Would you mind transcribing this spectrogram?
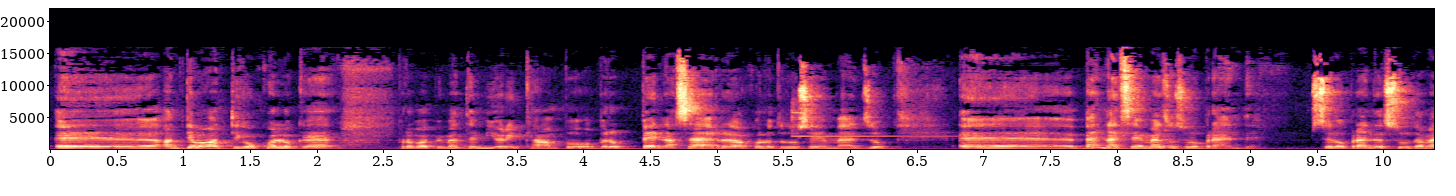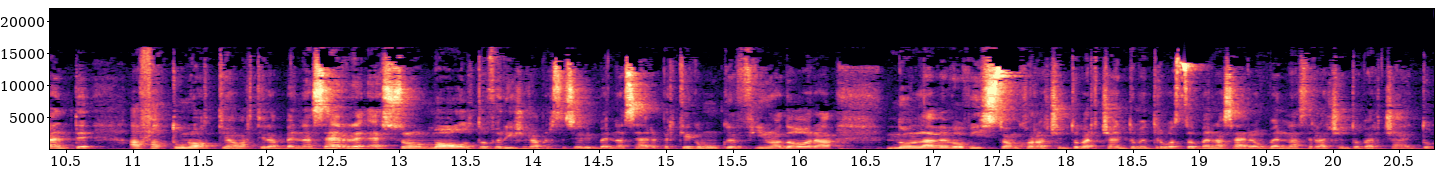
E andiamo avanti con quello che probabilmente è il migliore in campo, ovvero Benaser, a quello dato 6,5 eh, il 6,5 se lo prende. Se lo prende assolutamente. Ha fatto un'ottima partita a Bennaser e sono molto felice della prestazione di Bennaser perché comunque fino ad ora non l'avevo visto ancora al 100%, mentre questo Bennaser è un Bennaser al 100%.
